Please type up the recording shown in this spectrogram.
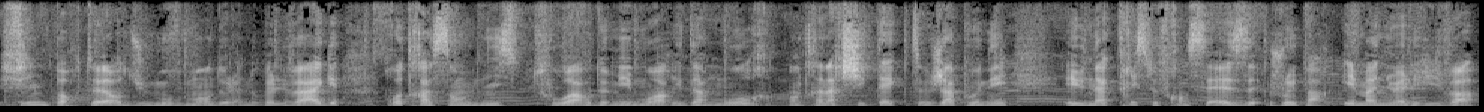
Film porteur du mouvement de la nouvelle vague, retraçant une histoire de mémoire et d'amour entre un architecte japonais et une actrice française jouée par Emmanuel Riva,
